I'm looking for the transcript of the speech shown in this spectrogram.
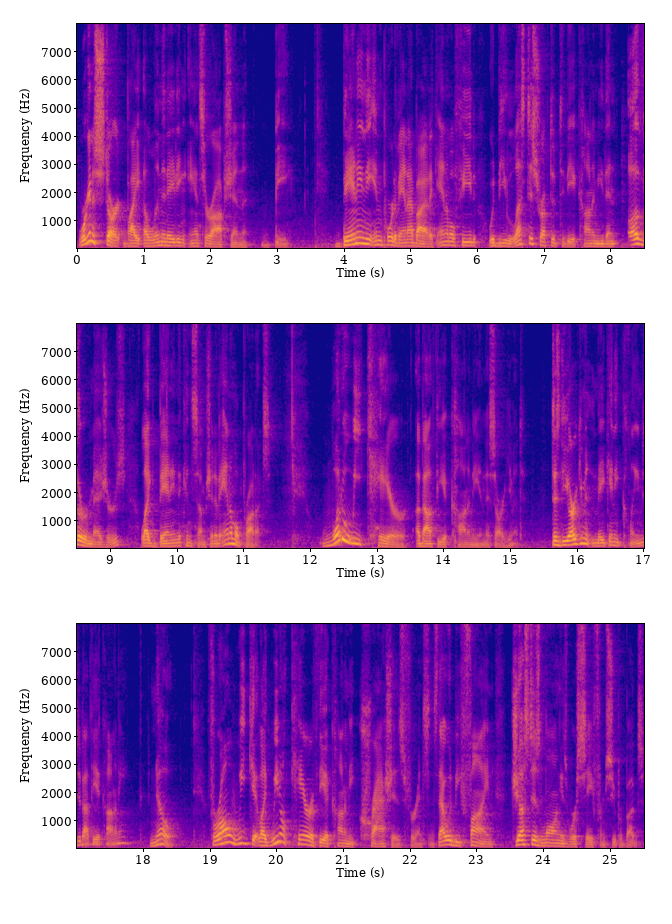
We're going to start by eliminating answer option B. Banning the import of antibiotic animal feed would be less disruptive to the economy than other measures like banning the consumption of animal products. What do we care about the economy in this argument? Does the argument make any claims about the economy? No. For all we care, like we don't care if the economy crashes, for instance. That would be fine just as long as we're safe from superbugs.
